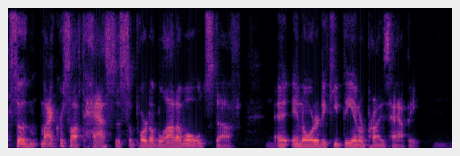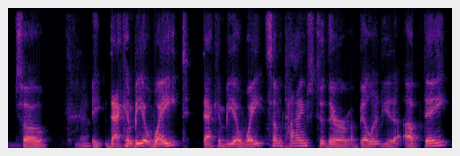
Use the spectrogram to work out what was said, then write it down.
So Microsoft has to support a lot of old stuff mm-hmm. in order to keep the enterprise happy. Mm-hmm. So yeah. it, that can be a weight. That can be a weight sometimes to their ability to update.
